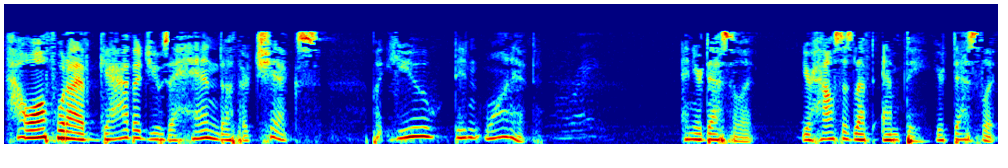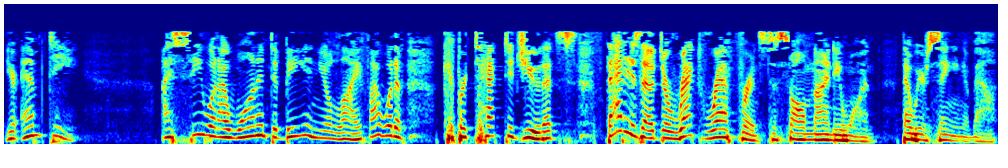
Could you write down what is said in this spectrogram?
how oft would I have gathered you as a hen doth her chicks, but you didn't want it. And you're desolate. Your house is left empty. You're desolate. You're empty. I see what I wanted to be in your life. I would have protected you. That's, that is a direct reference to Psalm 91 that we are singing about.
